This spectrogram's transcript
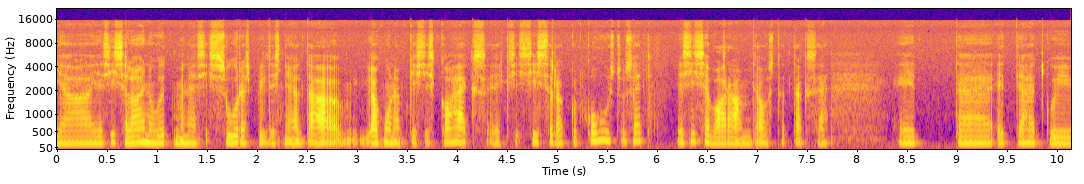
ja, ja siis see laenu võtmine siis suures pildis nii-öelda jagunebki siis kaheks, ehk siis sissetulekud, kohustused ja siis see vara, mida ostetakse. et et, jah, et kui,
